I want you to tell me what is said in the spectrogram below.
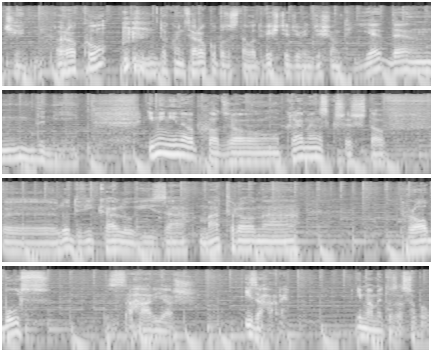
dzień roku. Do końca roku pozostało 291 dni. Imieniny obchodzą Klemens, Krzysztof, y, Ludwika, Luiza, Matrona, Probus, Zachariasz i Zachary. I mamy to za sobą.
